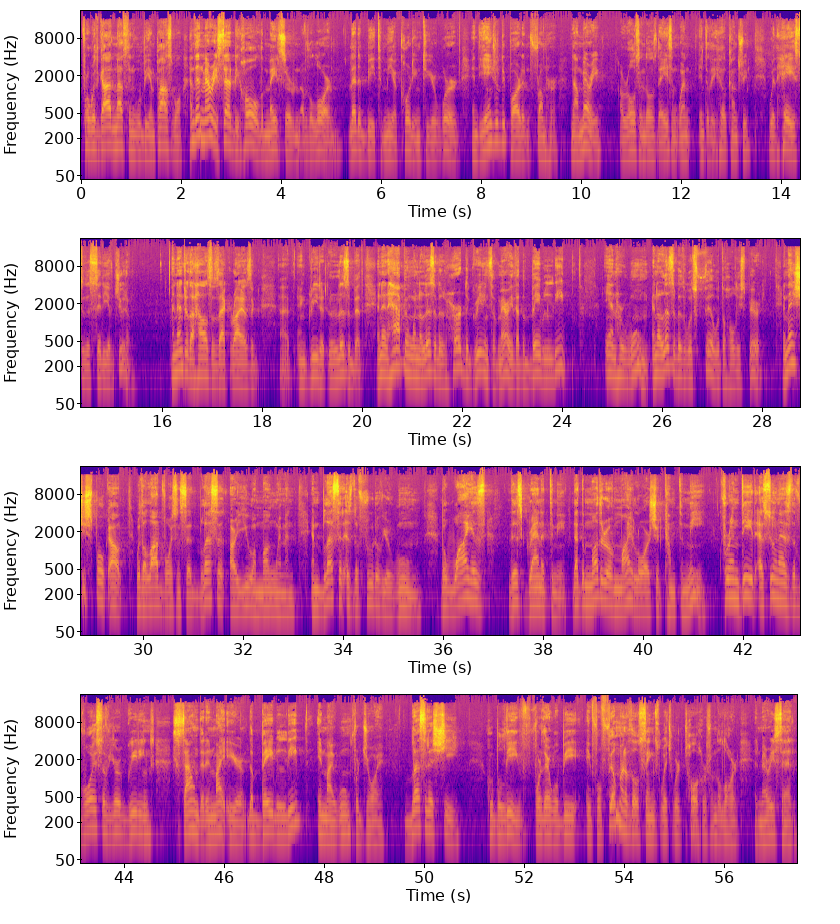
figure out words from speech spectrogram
For with God nothing will be impossible. And then Mary said, Behold, the maidservant of the Lord, let it be to me according to your word. And the angel departed from her. Now Mary arose in those days and went into the hill country with haste to the city of Judah, and entered the house of Zacharias uh, and greeted Elizabeth. And it happened when Elizabeth heard the greetings of Mary that the babe leaped in her womb, and Elizabeth was filled with the Holy Spirit. And then she spoke out with a loud voice and said, Blessed are you among women, and blessed is the fruit of your womb. But why is this granted to me, that the mother of my Lord should come to me? For indeed, as soon as the voice of your greetings sounded in my ear, the babe leaped in my womb for joy. Blessed is she who believed, for there will be a fulfillment of those things which were told her from the Lord. And Mary said,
